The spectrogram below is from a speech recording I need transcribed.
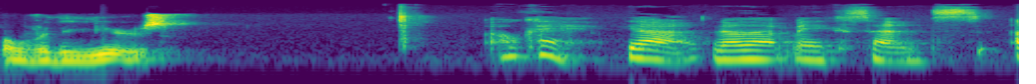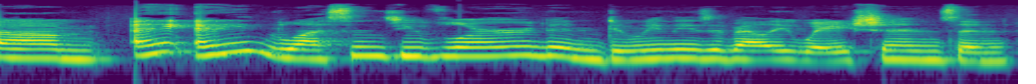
over the years. Okay, yeah, no, that makes sense. Um, any any lessons you've learned in doing these evaluations and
